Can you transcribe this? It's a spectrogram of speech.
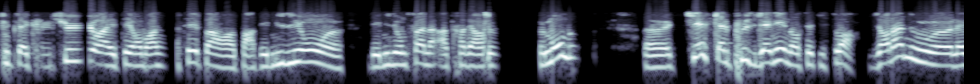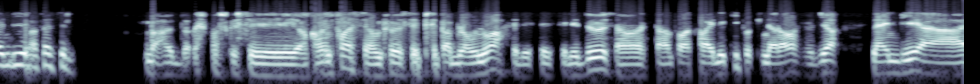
toute la culture a été embrassée par par des millions des millions de fans à travers le monde. Euh, qui est-ce qui a le plus gagné dans cette histoire? Jordan ou euh, la NBA Facile. Bah, je pense que c'est encore une fois, c'est un peu, c'est, pas blanc ou noir, c'est, les deux. C'est un, peu un travail d'équipe au final. Hein. Je veux dire, la NBA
